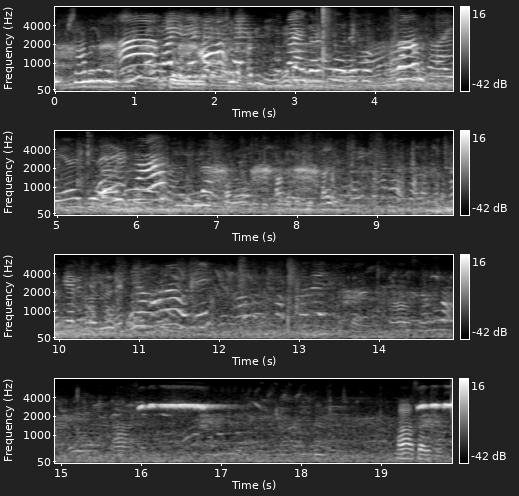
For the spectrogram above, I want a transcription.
सामने देखो टाइगर तो देखो हाँ सर।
